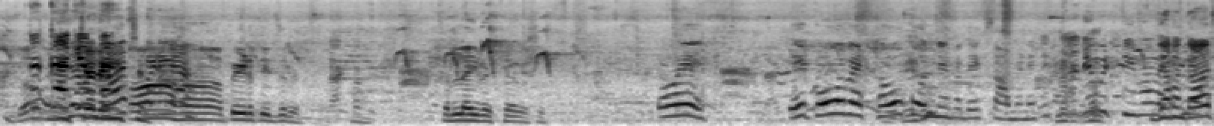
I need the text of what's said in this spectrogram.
हाँ हाँ पेड़ ते इधर कल्ला ही बैठा है वैसे ओए एक और बैठा हो कोने में देख सामने जहाँ घास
